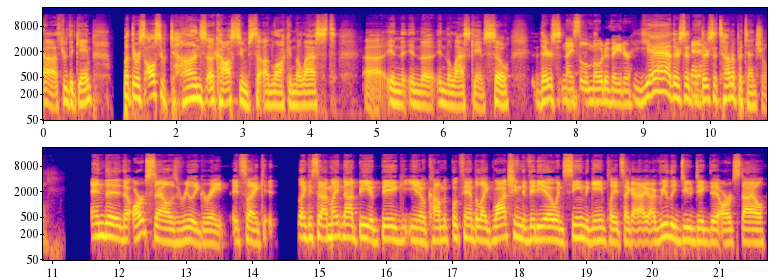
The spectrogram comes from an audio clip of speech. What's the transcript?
uh, through the game but there was also tons of costumes to unlock in the last uh, in the in the in the last game. So there's nice little motivator. Yeah, there's a and, there's a ton of potential. And the the art style is really great. It's like like I said, I might not be a big, you know, comic book fan, but like watching the video and seeing the gameplay, it's like I, I really do dig the art style.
